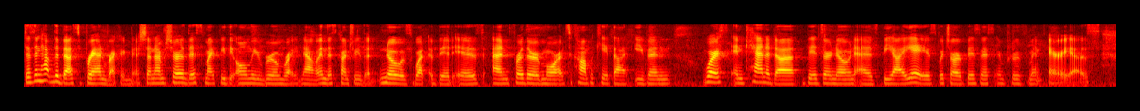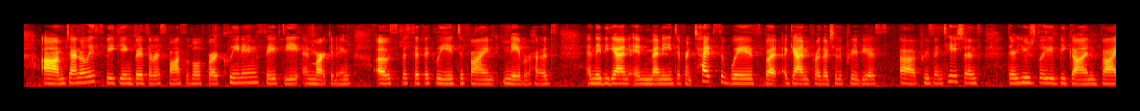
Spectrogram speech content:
doesn't have the best brand recognition. I'm sure this might be the only room right now in this country that knows what a bid is. And furthermore, to complicate that even worse, in Canada, bids are known as BIAs, which are business improvement areas. Um, generally speaking, bids are responsible for cleaning, safety, and marketing of specifically defined neighborhoods. And they begin in many different types of ways, but again, further to the previous uh, presentations, they're usually begun by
